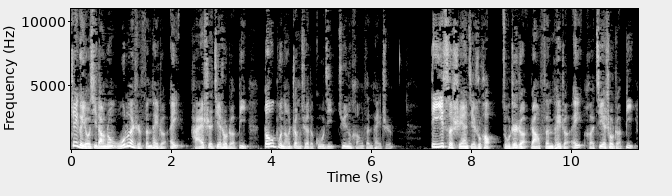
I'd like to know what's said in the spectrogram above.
这个游戏当中，无论是分配者 A 还是接受者 B，都不能正确的估计均衡分配值。第一次实验结束后，组织者让分配者 A 和接受者 B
